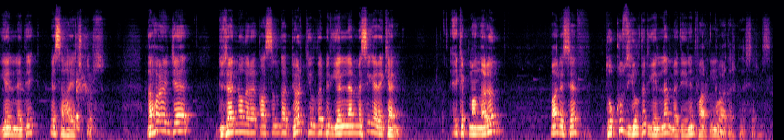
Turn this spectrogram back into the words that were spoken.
yeniledik ve sahaya çıkıyoruz. Daha önce düzenli olarak aslında 4 yılda bir yenilenmesi gereken ekipmanların maalesef 9 yıldır yenilenmediğinin farkında vardı arkadaşlarımız.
